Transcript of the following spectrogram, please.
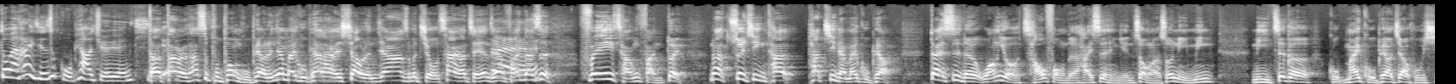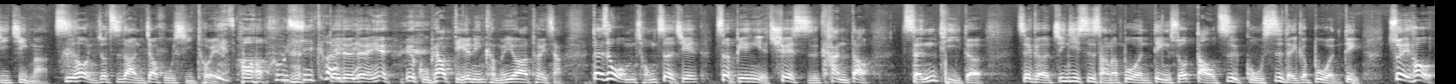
对他以前是股票绝缘体耶，当当然他是不碰股票，人家买股票他还笑人家什么韭菜啊怎样怎样，反正他是非常反对。那最近他他进来买股票，但是呢，网友嘲讽的还是很严重了，说你明你这个股买股票叫呼吸进嘛，之后你就知道你叫呼吸退了。胡锡退对对对，因为因为股票跌，你可能又要退场。但是我们从这间这边也确实看到整体的这个经济市场的不稳定，所导致股市的一个不稳定。最后，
